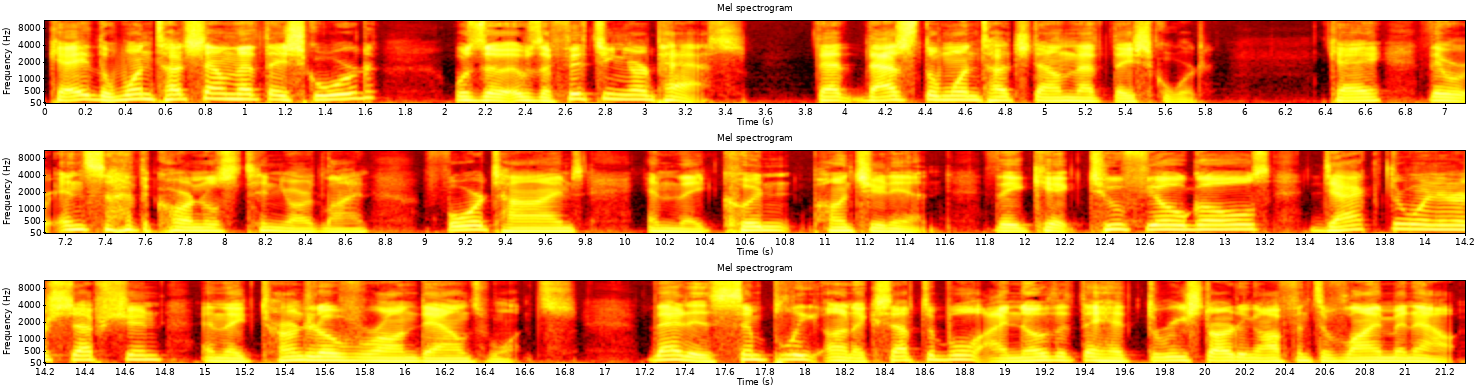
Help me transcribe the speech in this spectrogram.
Okay, the one touchdown that they scored was a it was a 15 yard pass. That that's the one touchdown that they scored. Okay, they were inside the Cardinals 10 yard line four times and they couldn't punch it in. They kicked two field goals, Dak threw an interception, and they turned it over on downs once. That is simply unacceptable. I know that they had three starting offensive linemen out.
